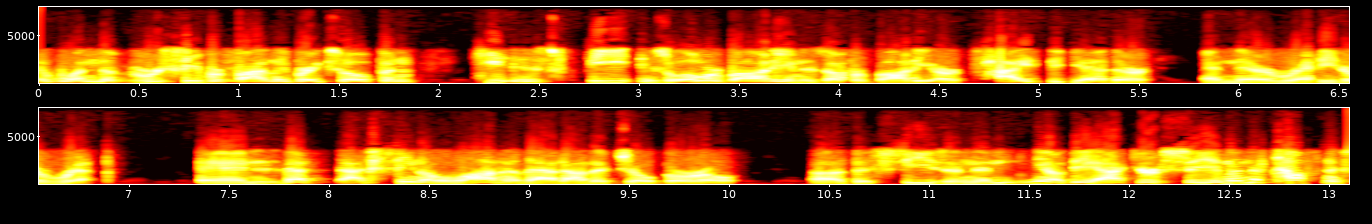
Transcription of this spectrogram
when the receiver finally breaks open, he, his feet, his lower body, and his upper body are tied together, and they're ready to rip. And that I've seen a lot of that out of Joe Burrow uh, this season, and you know the accuracy and then the toughness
